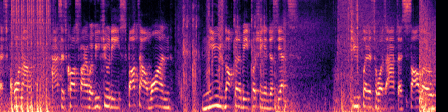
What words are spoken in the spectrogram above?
As Kwanang has his crossfire with WeQT. Spots out one. New's not gonna be pushing in just yet. Two players towards apps as Salo.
